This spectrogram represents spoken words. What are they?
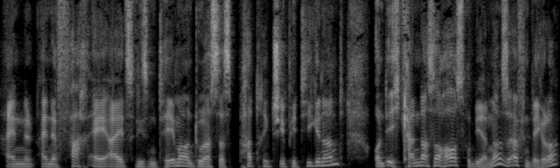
eine, eine Fach-AI zu diesem Thema und du hast das Patrick GPT genannt und ich kann das auch ausprobieren, ne? Das ist öffentlich, oder?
